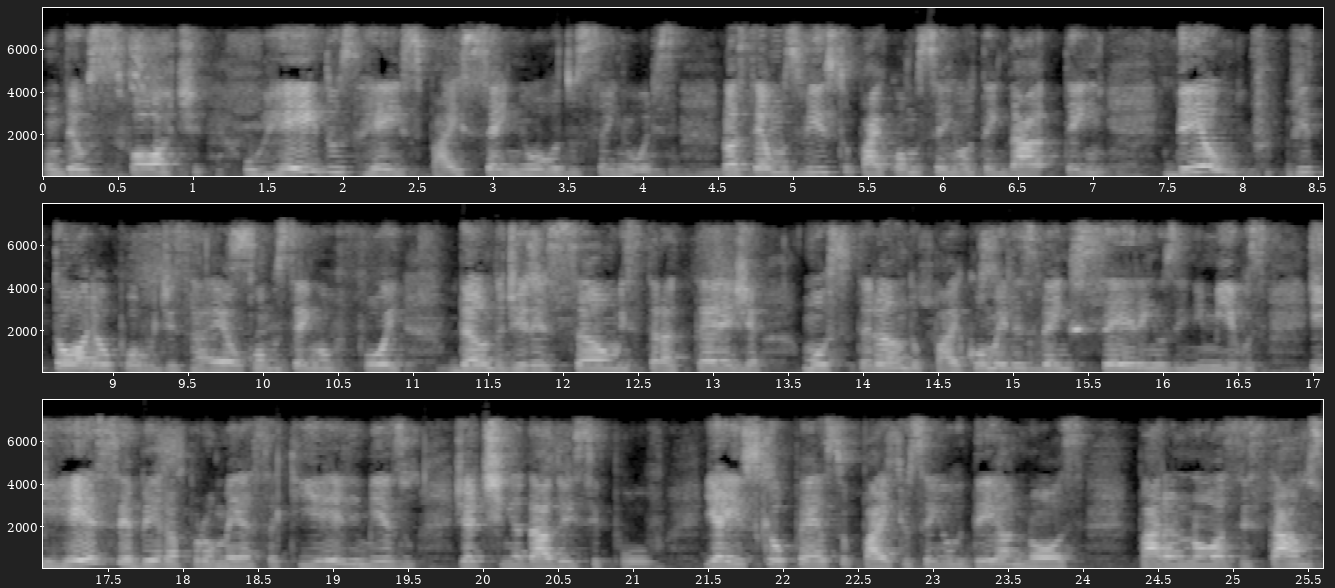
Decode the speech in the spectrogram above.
um Deus forte, o Rei dos Reis, Pai, Senhor dos Senhores. Nós temos visto, Pai, como o Senhor tem, dado, tem deu vitória ao povo de Israel, Sim, como o Senhor foi dando direção, estratégia, mostrando, Pai, como eles vencerem os inimigos e receber a promessa que Ele mesmo já tinha dado a esse povo. E é isso que eu peço, Pai, que o Senhor dê a nós, para nós estarmos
